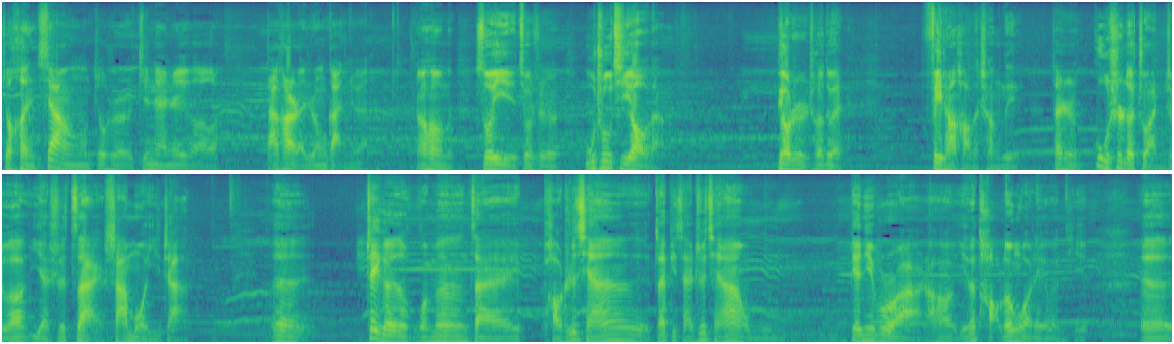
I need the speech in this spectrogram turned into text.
就很像就是今年这个达喀尔的这种感觉。然后呢，所以就是无出其右的标志车队非常好的成绩。但是故事的转折也是在沙漠一战。呃，这个我们在跑之前，在比赛之前啊，我们编辑部啊，然后也都讨论过这个问题。呃，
